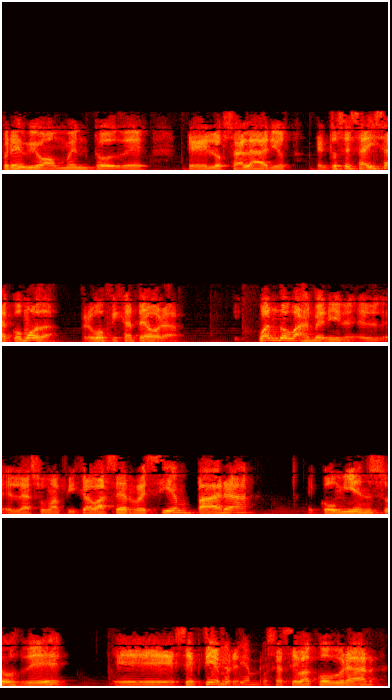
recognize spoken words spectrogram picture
previo aumento de eh, los salarios, entonces ahí se acomoda. Pero vos fíjate ahora, ¿cuándo va a venir la suma fija? Va a ser recién para eh, comienzos de eh, septiembre. septiembre. O sea, se va a cobrar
